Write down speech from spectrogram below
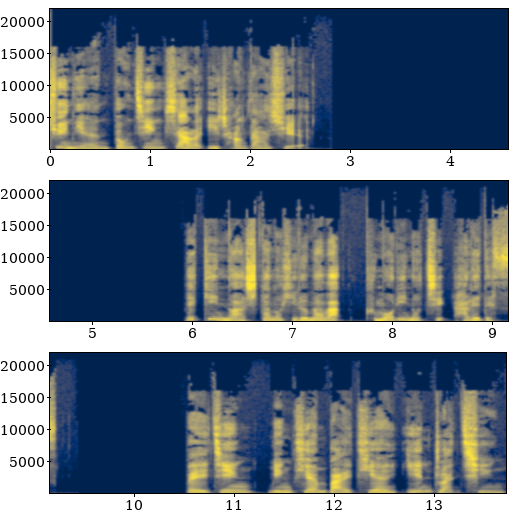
去年东京下了一场大雪。北京の明日の昼間は曇りのち晴れです。北京明天白天阴转晴。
